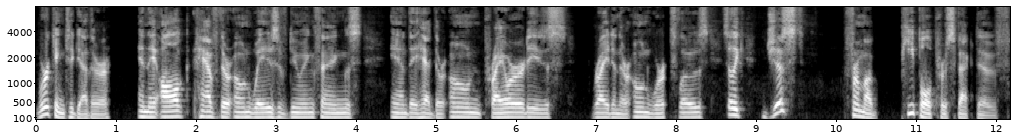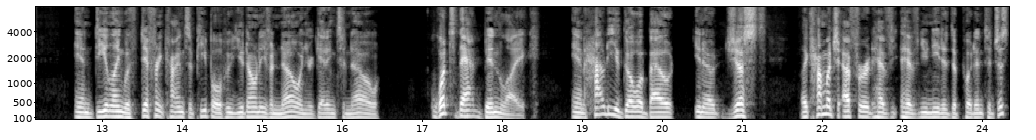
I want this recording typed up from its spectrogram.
working together and they all have their own ways of doing things and they had their own priorities, right, and their own workflows. So, like, just from a people perspective and dealing with different kinds of people who you don't even know and you're getting to know, what's that been like? And how do you go about, you know, just like how much effort have have you needed to put into just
